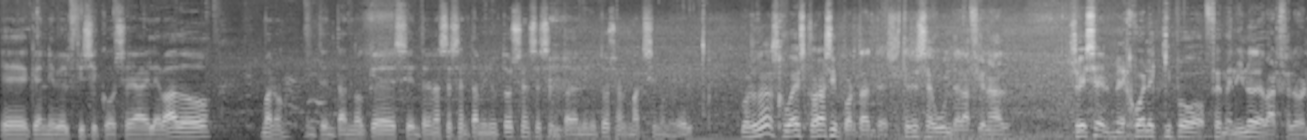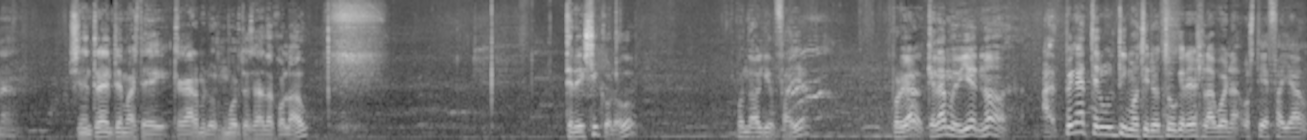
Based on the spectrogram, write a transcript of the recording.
eh, que el nivel físico sea elevado. Bueno, intentando que si entrenas 60 minutos, en 60 minutos al máximo nivel. Vosotros jugáis cosas importantes. Estáis en segunda nacional. Sois el mejor equipo femenino de Barcelona. Sin entrar en temas de cagarme los muertos de Ada Colau. ¿Tenéis psicólogo? Cuando alguien falla. Porque queda muy bien, ¿no? Ah, Pégate el último tiro tú que eres la buena. Hostia, he fallado.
